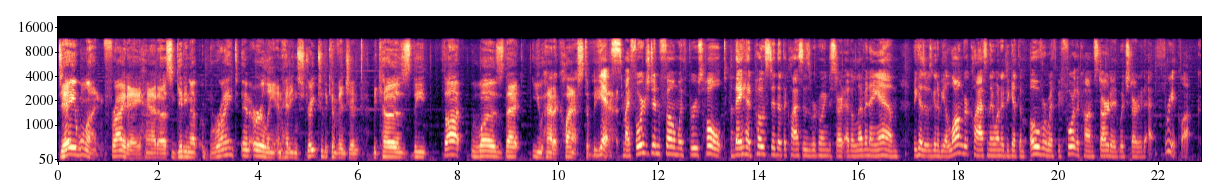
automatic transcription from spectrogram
Day one, Friday, had us getting up bright and early and heading straight to the convention because the thought was that you had a class to be Yes, at. my Forged in Foam with Bruce Holt. They had posted that the classes were going to start at 11 a.m. because it was going to be a longer class and they wanted to get them over with before the con started, which started at 3 o'clock.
